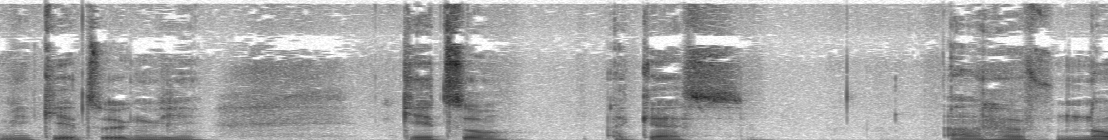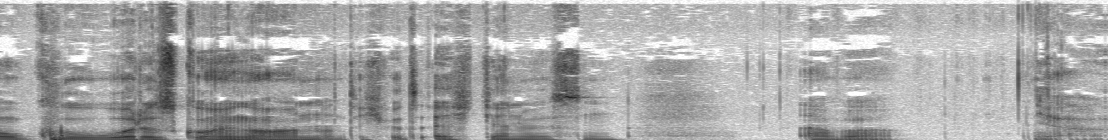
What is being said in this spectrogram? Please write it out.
mir geht's irgendwie, geht so, I guess. I have no clue what is going on und ich würde es echt gern wissen, aber ja,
